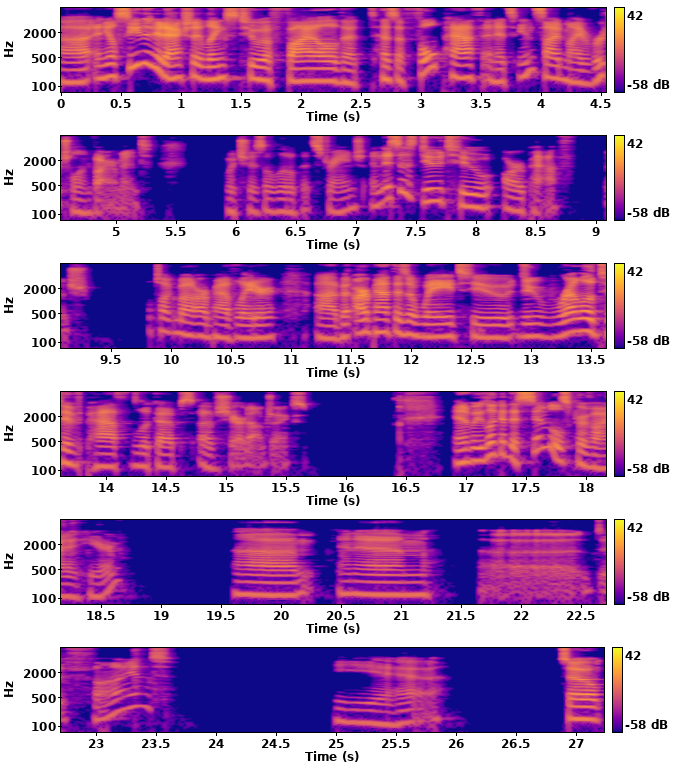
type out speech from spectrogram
Uh, and you'll see that it actually links to a file that has a full path and it's inside my virtual environment, which is a little bit strange. And this is due to RPath, which we'll talk about RPath later. Uh, but RPath is a way to do relative path lookups of shared objects. And if we look at the symbols provided here, um, nm uh, defined. Yeah. So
